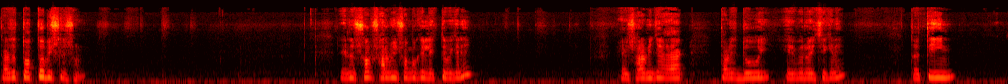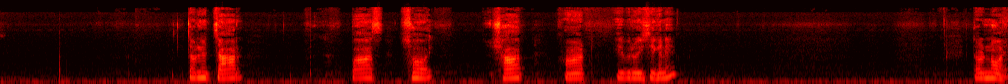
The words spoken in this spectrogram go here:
তার তথ্য বিশ্লেষণ। এখানে সব সারণী সম্পর্কে লিখতে হবে এখানে। সারণী যে এক, তারপরে দুই এইভাবে রয়েছে এখানে। তার তিন। তারপরে চার, পাঁচ, ছয়, সাত, আট এইভাবে রয়েছে এখানে। তারপর নয়।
